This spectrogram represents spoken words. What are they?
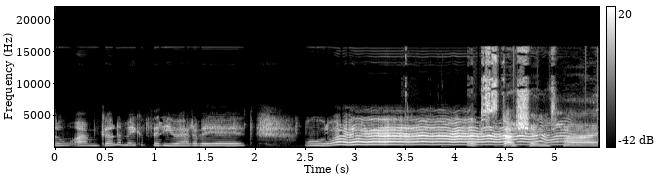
so I'm gonna make a video out of it. Discussion time.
